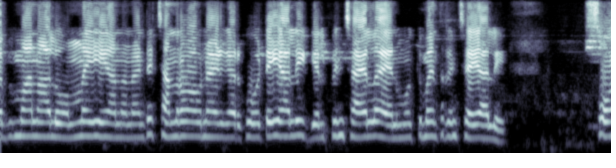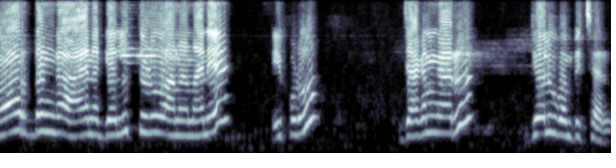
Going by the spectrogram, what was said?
అభిమానాలు ఉన్నాయి అని అంటే చంద్రబాబు నాయుడు గారికి ఓటేయాలి గెలిపించాలి ఆయన ముఖ్యమంత్రిని చేయాలి. స్వార్థంగా ఆయన గెలుతుడు అననే ఇప్పుడు జగన్ గారు జైలుకు పంపించారు.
